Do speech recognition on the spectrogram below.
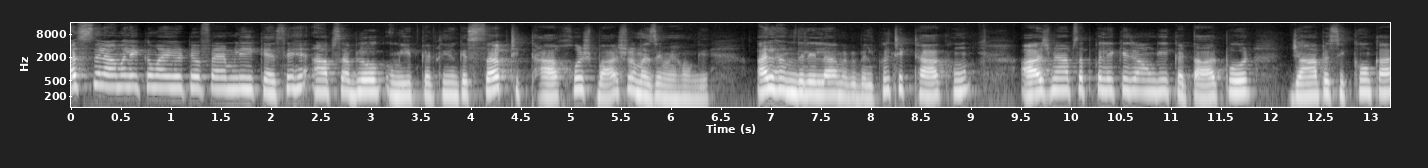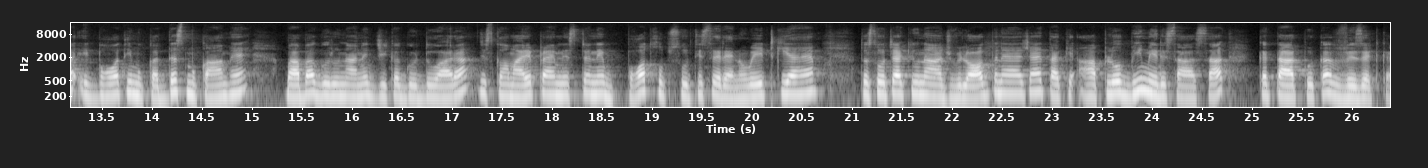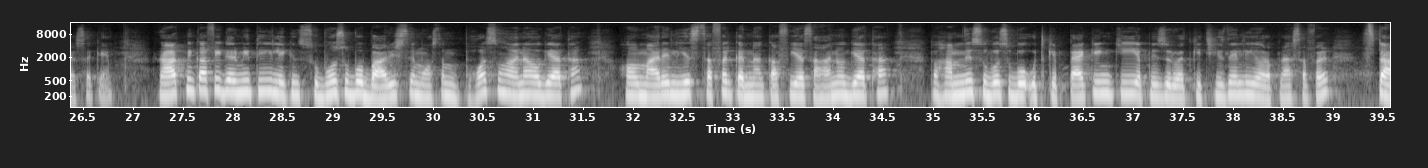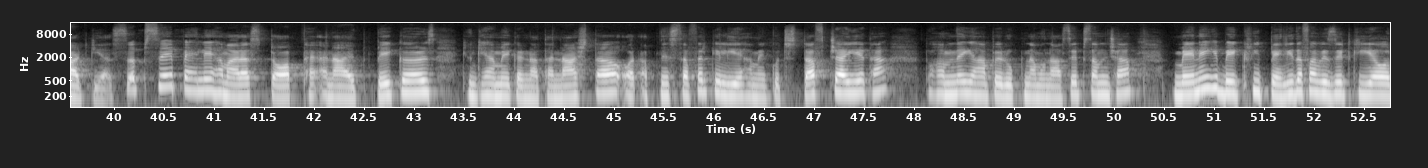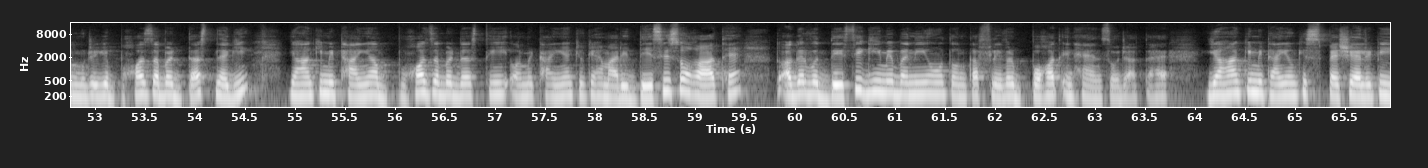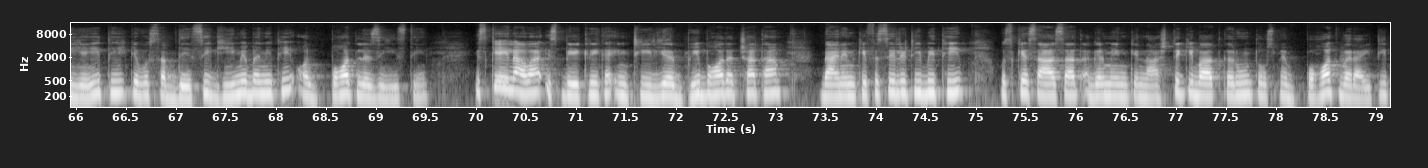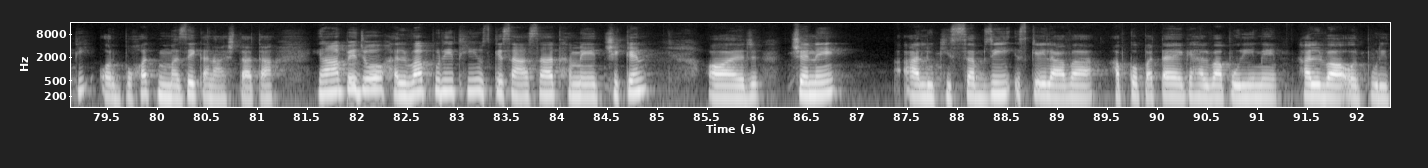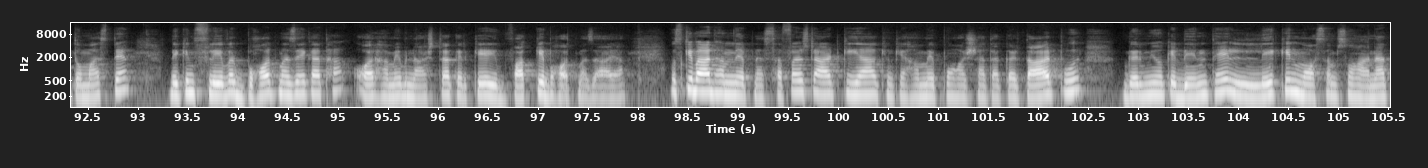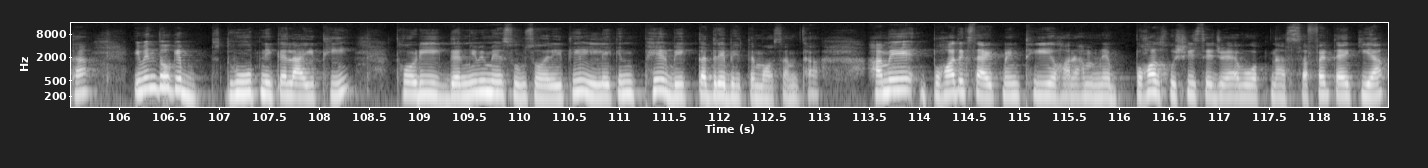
अस्सलाम वालेकुम my YouTube family. कैसे हैं आप सब लोग? उम्मीद करती हूँ कि सब ठीक ठाक खुश बाश और मज़े में होंगे। अल्हम्दुलिल्लाह, मैं भी बिल्कुल ठीक ठाक हूँ। आज मैं आप सबको लेके जाऊँगी करतारपुर, जहाँ पे सिखों का एक बहुत ही मुकद्दस मुकाम है, बाबा गुरु नानक जी का गुरुद्वारा, जिसको हमारे प्राइम मिनिस्टर ने बहुत खूबसूरती से रेनोवेट किया है। तो सोचा क्यों ना आज व्लॉग बनाया जाए, ताकि आप लोग भी मेरे साथ साथ करतारपुर का विज़िट कर सकें। रात में काफ़ी गर्मी थी, लेकिन सुबह सुबह बारिश से मौसम बहुत सुहाना हो गया था और हमारे लिए सफ़र करना काफ़ी आसान हो गया था। तो हमने सुबह सुबह उठ के पैकिंग की, अपनी ज़रूरत की चीज़ें ली और अपना सफ़र स्टार्ट किया। सबसे पहले हमारा स्टॉप था अनायत बेकर्स क्योंकि हमें करना था नाश्ता और अपने सफ़र के लिए हमें कुछ स्टफ़ चाहिए था। तो हमने यहाँ पे रुकना मुनासिब समझा। मैंने ये बेकरी पहली दफ़ा विज़िट किया और मुझे ये बहुत ज़बरदस्त लगी। यहाँ की मिठाइयाँ बहुत ज़बरदस्त थी और मिठाइयाँ क्योंकि हमारी देसी सौगात है तो अगर वो देसी घी में बनी हो तो उनका फ्लेवर बहुत इन्हेंस हो जाता है। यहाँ की मिठाइयों की स्पेशलिटी यही थी कि वो सब देसी घी में बनी थी और बहुत लजीज थी। इसके अलावा इस बेकरी का इंटीरियर भी बहुत अच्छा था डाइनिंग की फैसिलिटी भी थी। उसके साथ साथ अगर मैं इनके नाश्ते की बात करूँ तो उसमें बहुत वैरायटी थी और बहुत मज़े का नाश्ता था। यहाँ पे जो हलवा पूरी थी, उसके साथ साथ हमें चिकन और चने, आलू की सब्ज़ी। इसके अलावा आपको पता है कि हलवा पूरी में हलवा और पूरी तो मस्त है, लेकिन फ्लेवर बहुत मज़े का था और हमें नाश्ता करके वाकई बहुत मज़ा आया। उसके बाद हमने अपना सफ़र स्टार्ट किया, क्योंकि हमें पहुँचना था करतारपुर। गर्मियों के दिन थे, लेकिन मौसम सुहाना था। इवन दो कि धूप निकल आई थी थोड़ी गर्मी भी महसूस हो रही थी, लेकिन फिर भी कदरे बेहतर मौसम था। हमें बहुत एक्साइटमेंट थी और हमने बहुत खुशी से जो है वो अपना सफ़र तय किया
